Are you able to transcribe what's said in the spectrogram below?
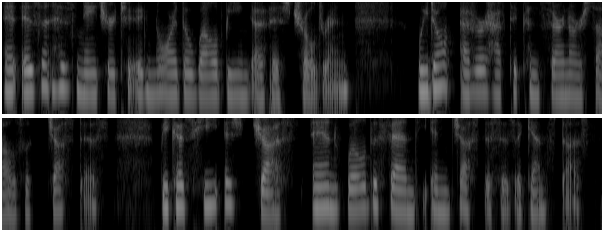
It isn't his nature to ignore the well being of his children. We don't ever have to concern ourselves with justice because he is just and will defend the injustices against us.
